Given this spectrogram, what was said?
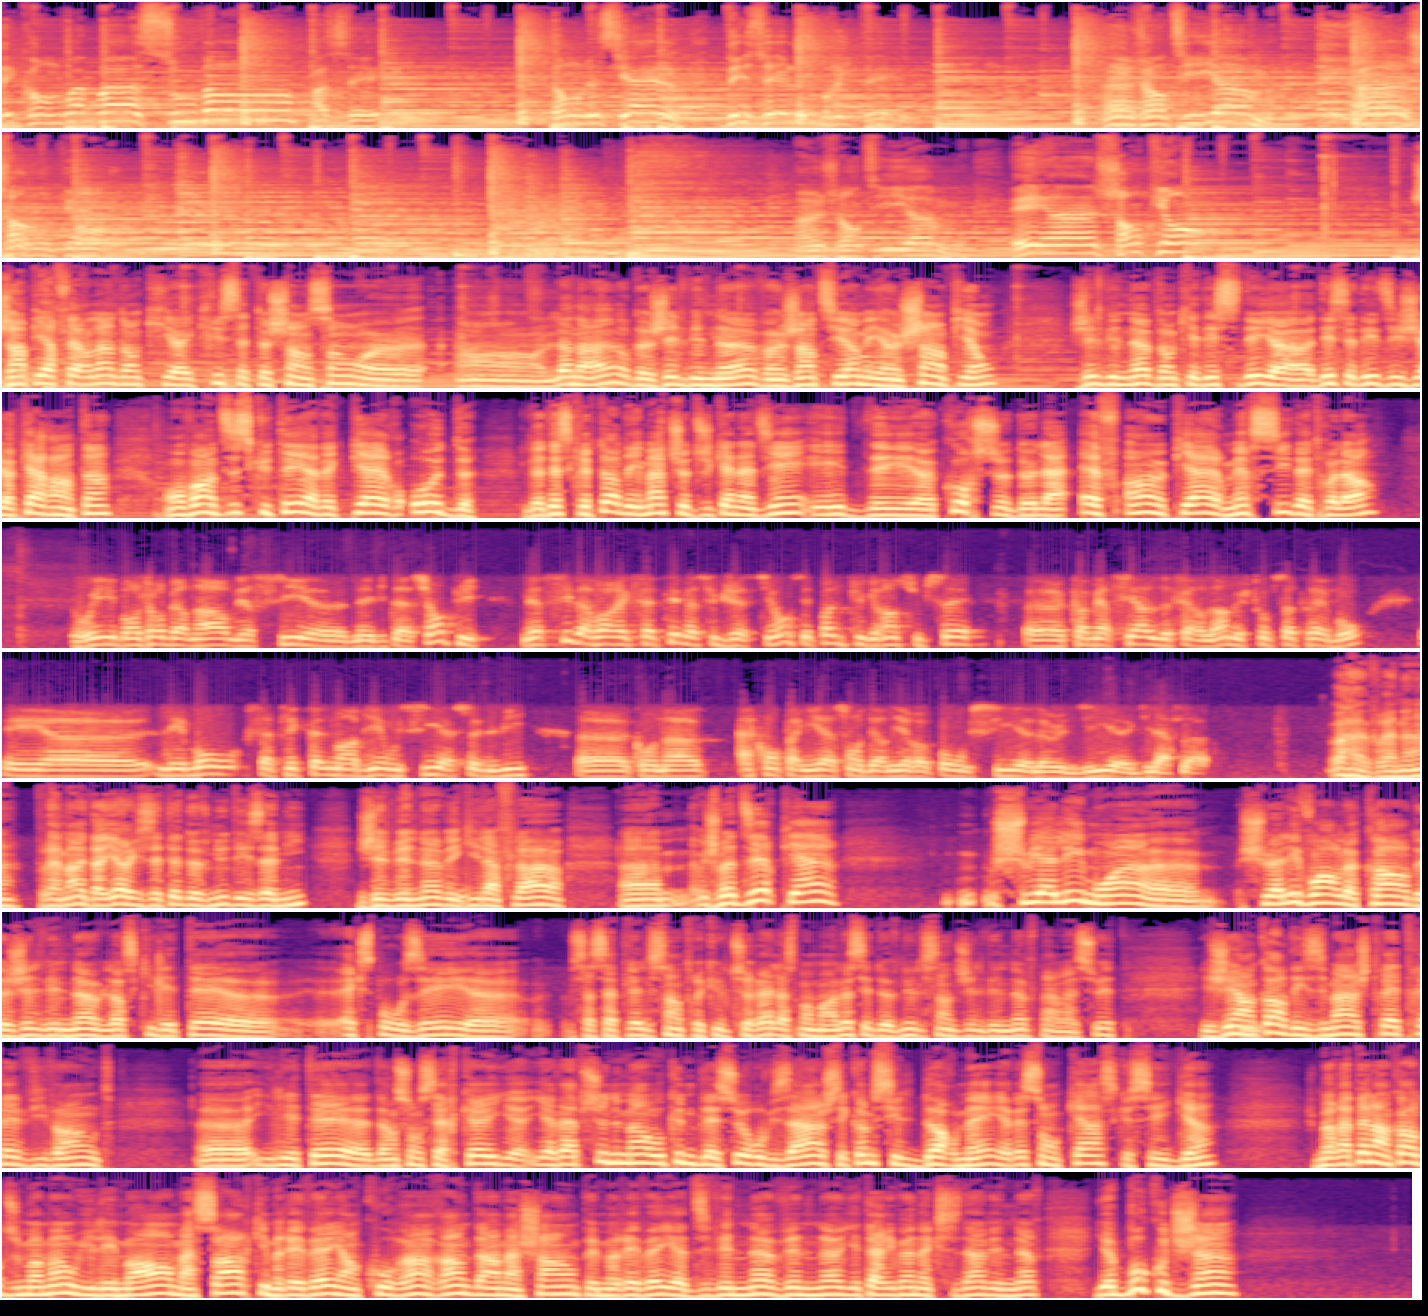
c'est qu'on ne voit pas souvent passer dans le ciel des célébrités un gentilhomme et un champion. Un gentilhomme et un champion. Jean-Pierre Ferland, donc, qui a écrit cette chanson euh, en l'honneur de Gilles Villeneuve, un gentilhomme et un champion. Gilles Villeneuve, donc, qui est décédé, il a décédé, dis il y a 40 ans. On va en discuter avec Pierre Houd, le descripteur des matchs du Canadien et des euh, courses de la F1. Pierre, merci d'être là. Oui, bonjour Bernard, merci euh, de l'invitation. Puis merci d'avoir accepté ma suggestion. C'est pas le plus grand succès commercial de Ferland, mais je trouve ça très beau. Et euh, les mots s'appliquent tellement bien aussi à celui euh, qu'on a accompagné à son dernier repos aussi euh, lundi, Guy Lafleur. Ouais, vraiment, vraiment. D'ailleurs, ils étaient devenus des amis, Gilles Villeneuve et Guy Lafleur. je veux te dire, Pierre, je suis allé, moi, je suis allé voir le corps de Gilles Villeneuve lorsqu'il était exposé. ça s'appelait le Centre culturel. À ce moment-là, c'est devenu le Centre Gilles Villeneuve par la suite. Et j'ai encore des images très, très vivantes euh, il était euh, dans son cercueil. Il n'y avait absolument aucune blessure au visage. C'est comme s'il dormait. Il avait son casque, ses gants. Je me rappelle encore du moment où il est mort. Ma sœur qui me réveille en courant rentre dans ma chambre et me réveille. a dit Villeneuve, Villeneuve, il est arrivé un accident à Villeneuve. Il y a beaucoup de gens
